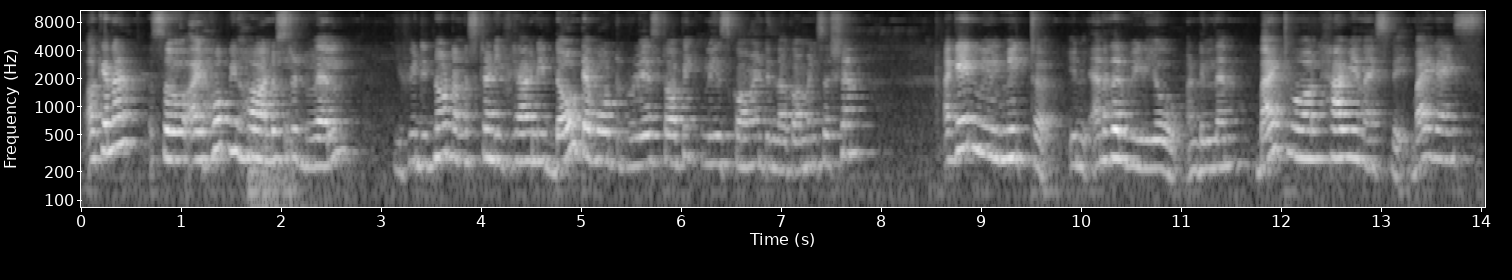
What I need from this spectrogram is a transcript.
Okay, na? so I hope you have understood well. If you did not understand, if you have any doubt about today's topic, please comment in the comment section. Again, we will meet in another video. Until then, bye to all. Have a nice day. Bye, guys.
